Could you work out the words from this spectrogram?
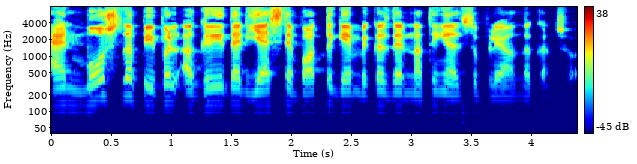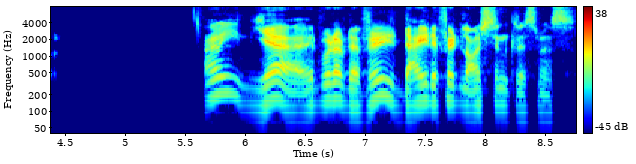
and most of the people agree that yes, they bought the game because there's nothing else to play on the console. I mean, yeah, it would have definitely died if it launched in Christmas.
